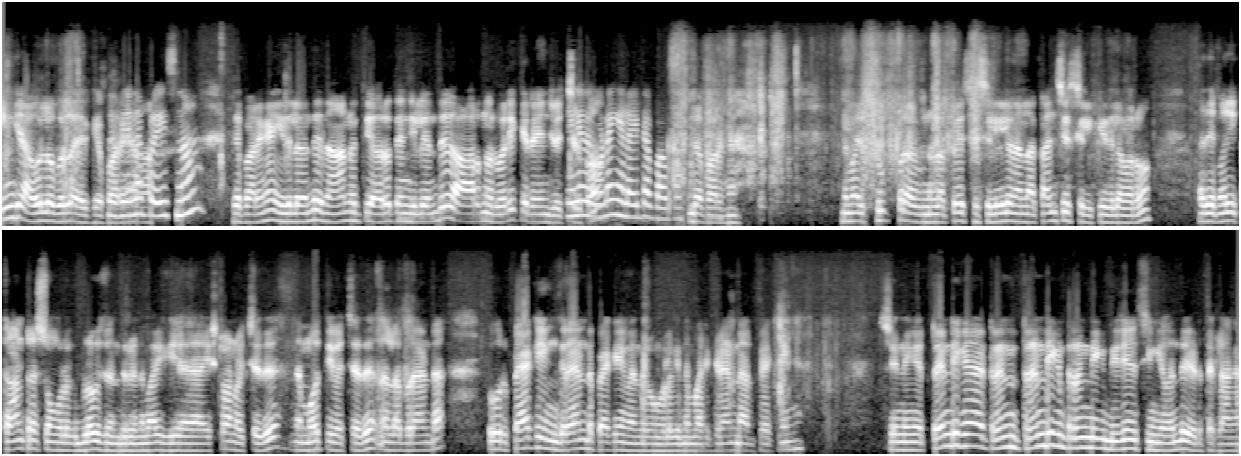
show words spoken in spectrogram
இங்கே அவைலபிளாக இருக்கே பாருங்க. என்ன பிரைஸ்னா இதை பாருங்க. இதுல வந்து நானூற்றி அறுபத்தஞ்சிலேருந்து அறுநூறு வரைக்கும் ரேஞ்ச் நீங்க வச்சிருக்கோம். லைட்டா பாப்போம் இந்த பாருங்க. இந்த மாதிரி சூப்பராக இருக்கும் நல்லா பேசி சில்கில் நல்லா கஞ்சி சில்க் இதில் வரும். அதே மாதிரி கான்ட்ராஸ்ட் உங்களுக்கு ப்ளவுஸ் வந்துடும் இந்த மாதிரி ஸ்டோன் வச்சது இந்த மோத்தி வச்சது நல்ல பிராண்டாக ஒரு பேக்கிங் கிராண்ட் பேக்கிங் வந்துடும் உங்களுக்கு. இந்த மாதிரி கிராண்டான பேக்கிங் ஸோ நீங்கள் ட்ரெண்டிங்காக ட்ரெண்ட் ட்ரெண்டிங் ட்ரெண்டிங் டிசைன்ஸ் இங்கே வந்து எடுத்துக்கலாங்க.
